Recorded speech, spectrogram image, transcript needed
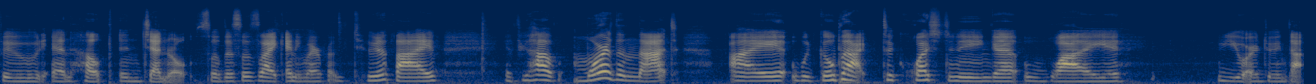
food and health in general. So this is like anywhere from two to five. If you have more than that, I would go back to questioning why you are doing that.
